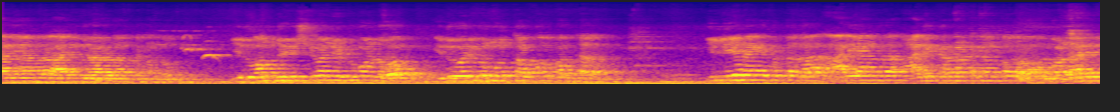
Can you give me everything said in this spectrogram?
ಆಲಿ ಆಂಧ್ರ ಆಲಿ ದ್ರಾವಿಡ ಅಂತಕ್ಕಂಥದ್ದು ಇದು ಒಂದು ವಿಷಯವನ್ನು ಇಟ್ಕೊಂಡು ಇದುವರೆಗೂ ಮುಂದೆ ಬರ್ತಾರೆ. ಇಲ್ಲಿ ಏನಾಗಿರ್ತದ ಆಲಿ ಆಂಧ್ರ ಆಲಿ ಕರ್ನಾಟಕ ಅಂತ ಬಳ್ಳಾರಿ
